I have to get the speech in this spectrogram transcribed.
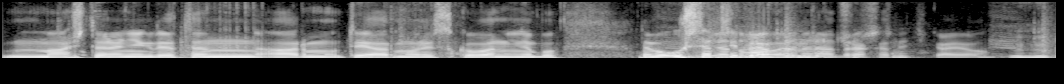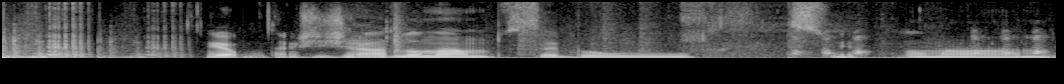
máš teda někde ten armu, ty armory skovaný, nebo, nebo už se Já připravujeme na draka čistě. teďka, jo? Mhm. Jo, takže žrádlo mám s sebou, světlo mám,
